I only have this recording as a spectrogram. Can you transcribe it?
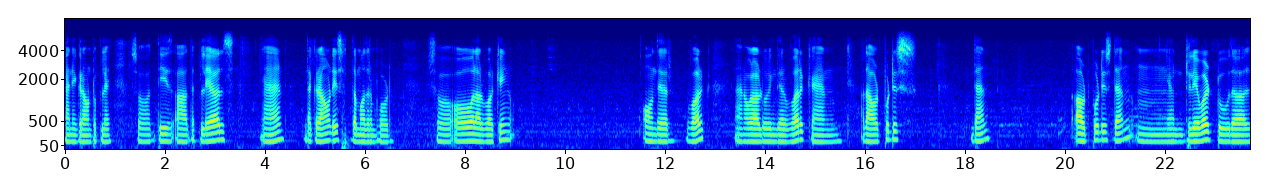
any ground to play. So these are the players and the ground is the motherboard. So all are working on their work and overall doing their work and the output is then output is then um, delivered to the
